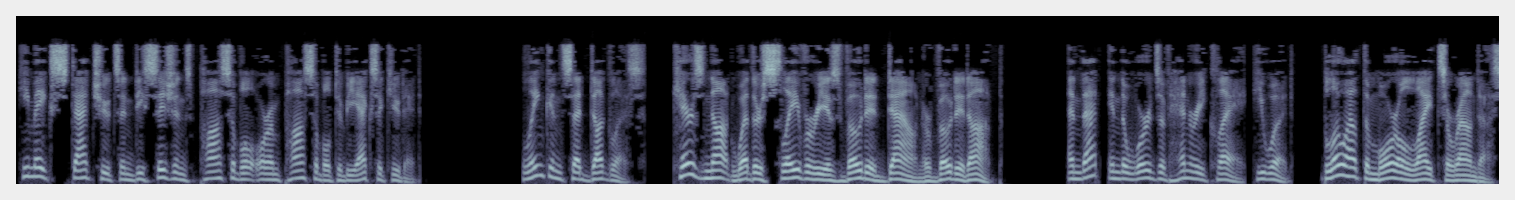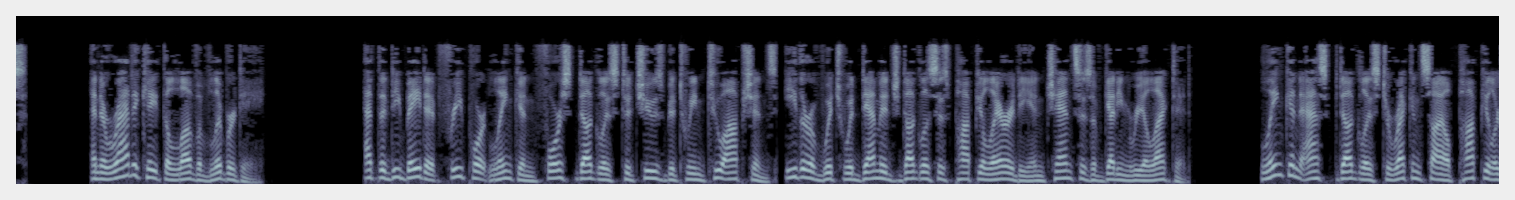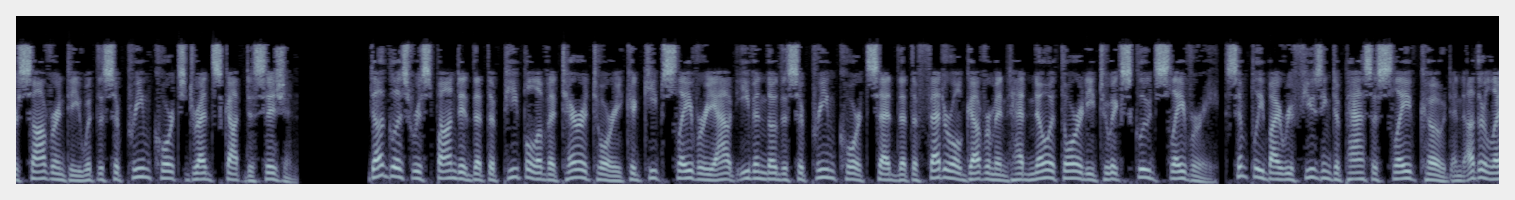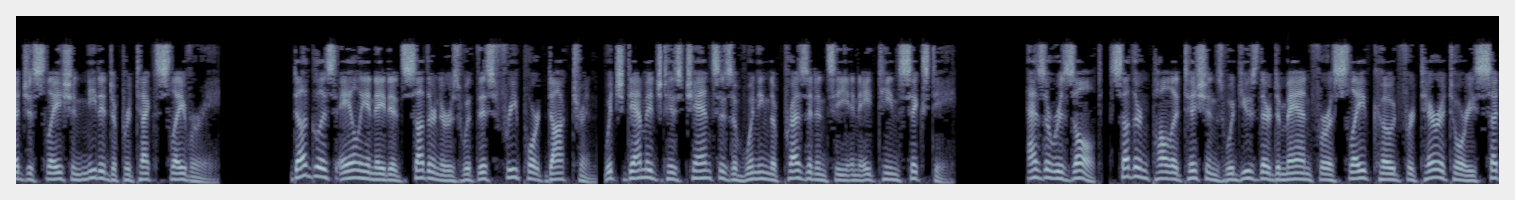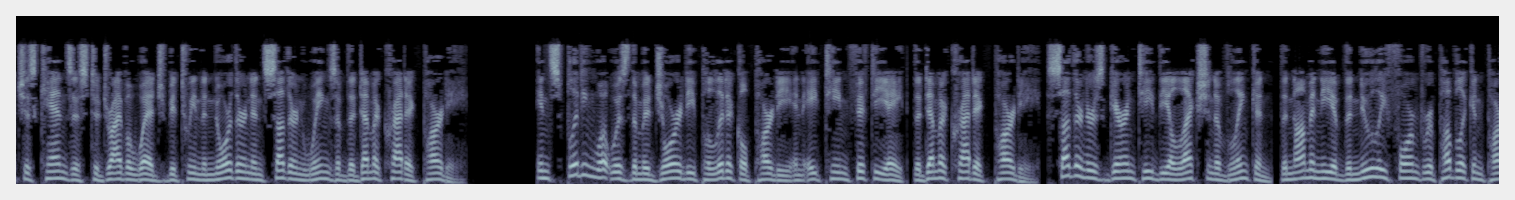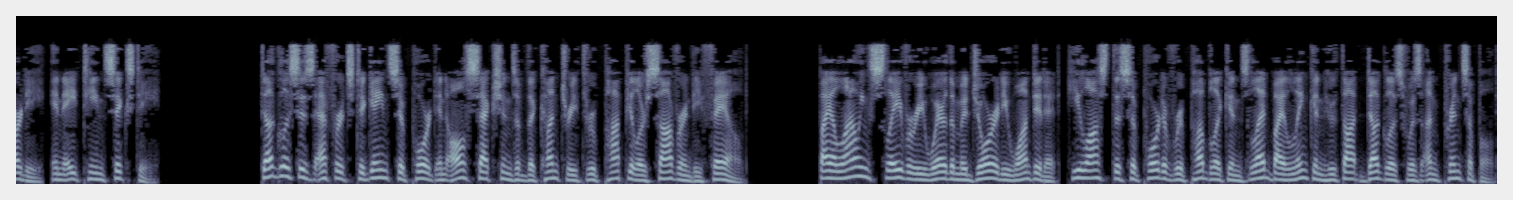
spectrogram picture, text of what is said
He makes statutes and decisions possible or impossible to be executed. Lincoln said Douglas, "...cares not whether slavery is voted down or voted up," and that, in the words of Henry Clay, he would, "...blow out the moral lights around us." And eradicate the love of liberty. At the debate at Freeport Lincoln forced Douglas to choose between two options, either of which would damage Douglas's popularity and chances of getting re-elected. Lincoln asked Douglas to reconcile popular sovereignty with the Supreme Court's Dred Scott decision. Douglas responded that the people of a territory could keep slavery out even though the Supreme Court said that the federal government had no authority to exclude slavery, simply by refusing to pass a slave code and other legislation needed to protect slavery. Douglas alienated Southerners with this Freeport Doctrine, which damaged his chances of winning the presidency in 1860. As a result, Southern politicians would use their demand for a slave code for territories such as Kansas to drive a wedge between the northern and southern wings of the Democratic Party. In splitting what was the majority political party in 1858 the Democratic Party, Southerners guaranteed the election of Lincoln, the nominee of the newly formed Republican Party, in 1860. Douglas's efforts to gain support in all sections of the country through popular sovereignty failed. By allowing slavery where the majority wanted it, he lost the support of Republicans led by Lincoln who thought Douglas was unprincipled.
